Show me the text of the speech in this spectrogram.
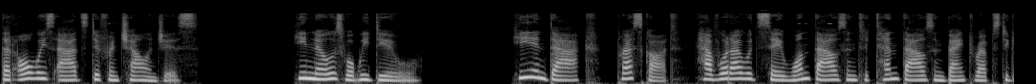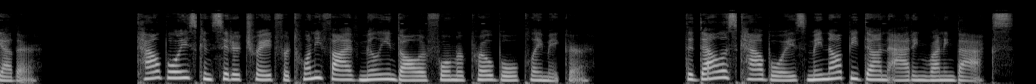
that always adds different challenges. He knows what we do. He and Dak, Prescott, have what I would say 1,000 to 10,000 banked reps together. Cowboys consider trade for $25 million former Pro Bowl playmaker. The Dallas Cowboys may not be done adding running backs.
